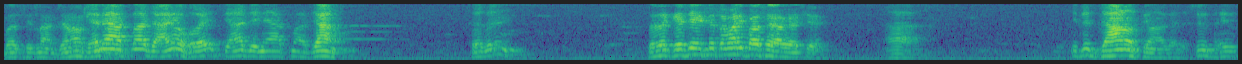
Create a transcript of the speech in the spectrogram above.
બસ એટલા જાણો જેને આત્મા જાણ્યો હોય ત્યાં જઈને આત્મા જાણો. સમજો ને? દાદા કે છે એટલે તમારી પાસે આવ્યા છે. હા. એટલે જાણો ત્યાં આગળ. શું થયું?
